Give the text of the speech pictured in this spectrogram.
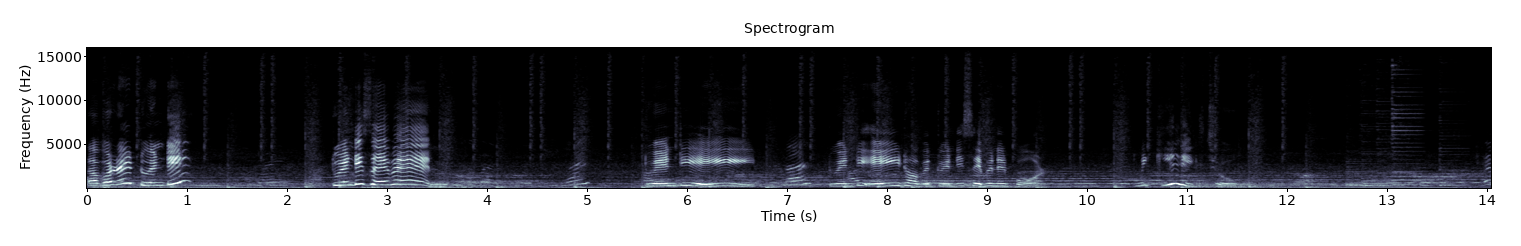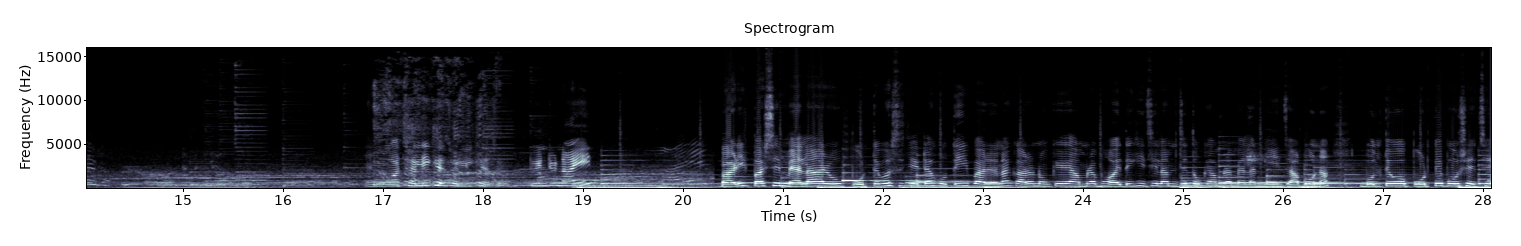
তারপরে twenty twenty seven twenty eight twenty eight হবে টোয়েন্টি সেভেনের পর। তুমি কি লিখছো? আচ্ছা লিখেছো লিখেছো। টোয়েন্টি নাইন বাড়ির পাশে মেলা আর ও পড়তে বসেছে, এটা হতেই পারে না। কারণ ওকে আমরা ভয় দেখিয়েছিলাম যে তোকে আমরা মেলা নিয়ে যাব না। বলতে ও পড়তে বসেছে।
